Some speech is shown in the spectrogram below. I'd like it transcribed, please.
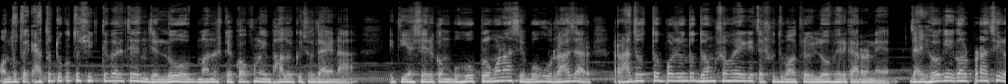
অন্তত এতটুকু তো শিখতে পেরেছেন যে লোভ মানুষকে কখনোই ভালো কিছু দেয় না। ইতিহাসে এরকম বহু প্রমাণ আছে, বহু রাজার রাজত্ব পর্যন্ত ধ্বংস হয়ে গেছে শুধুমাত্র এই লোভের কারণে। যাই হোক, এই গল্পটা ছিল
